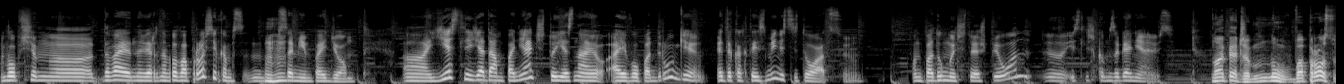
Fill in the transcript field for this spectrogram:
В общем, э, давай, наверное, по вопросикам Мгм. самим пойдем. А, Если я дам понять, что я знаю о его подруге, это как-то изменит ситуацию. Он подумает, что я шпион э, и слишком загоняюсь. Но опять же, ну, вопрос,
